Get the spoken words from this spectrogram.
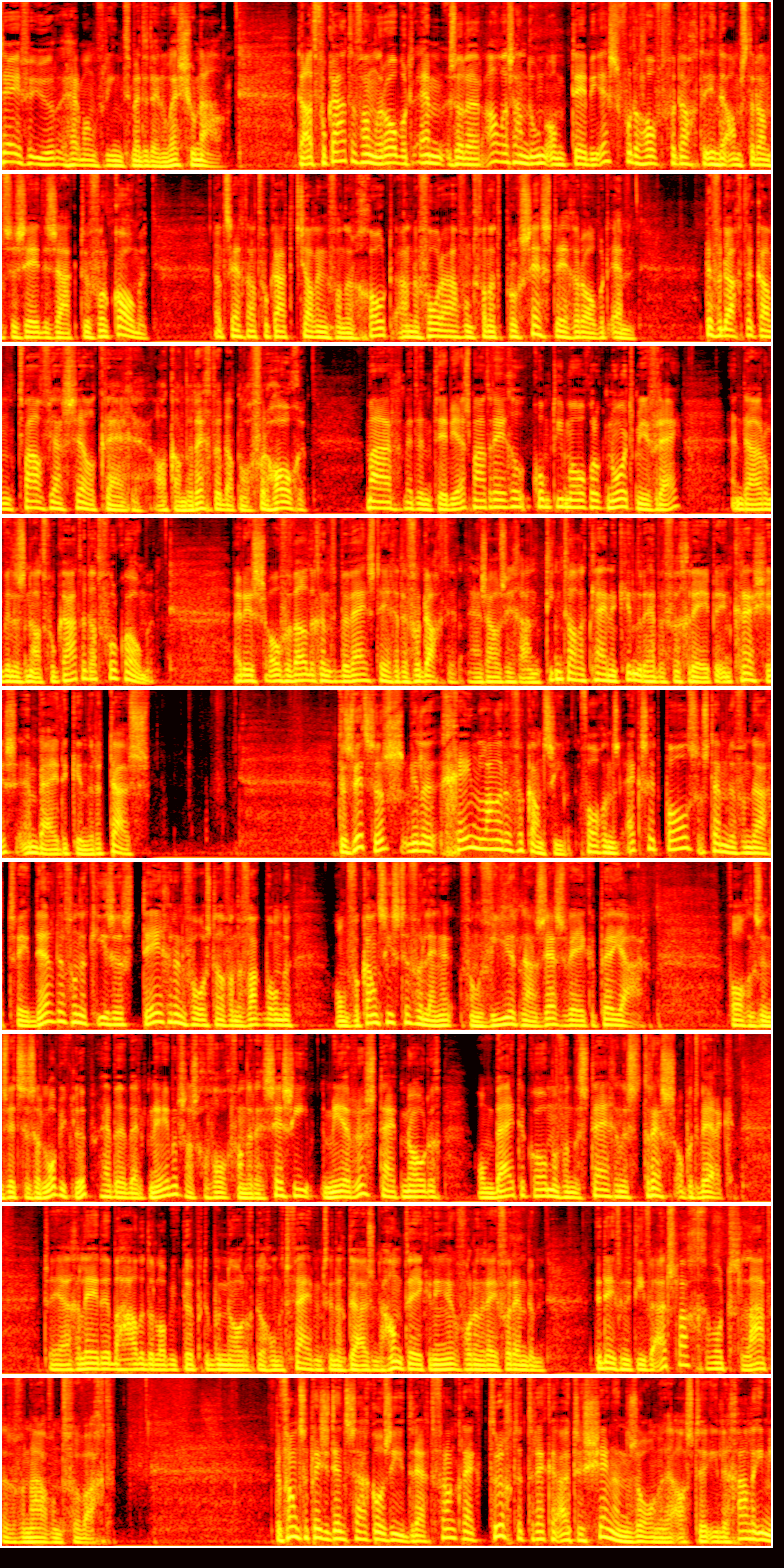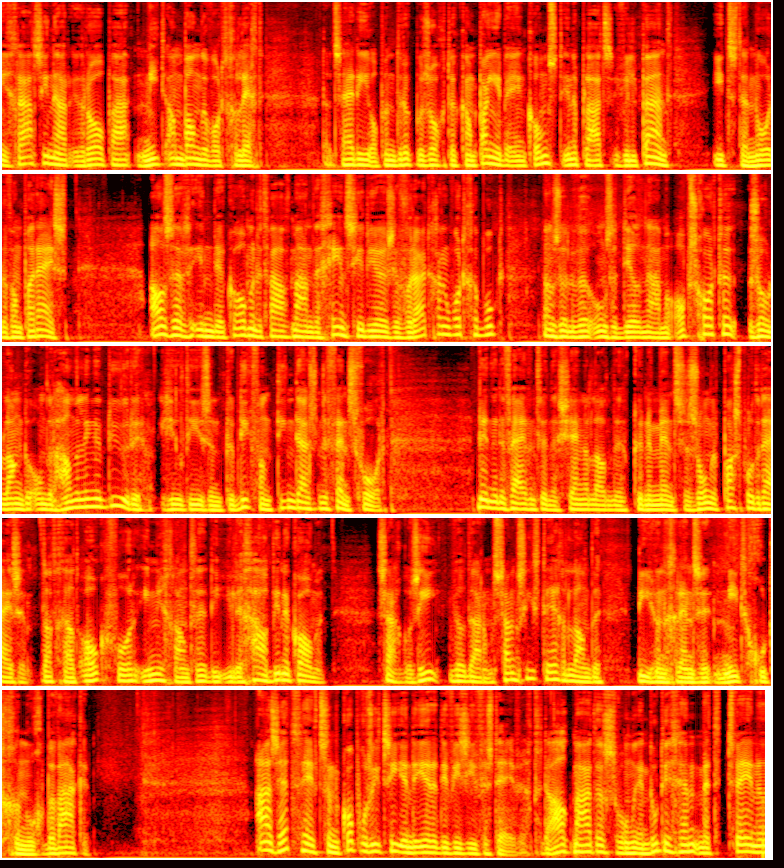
7 uur, Herman Vriend met het NOS-journaal. De advocaten van Robert M. zullen er alles aan doen om TBS voor de hoofdverdachte in de Amsterdamse zedenzaak te voorkomen. Dat zegt advocaat Challing van der Goot aan de vooravond van het proces tegen Robert M. De verdachte kan 12 jaar cel krijgen, al kan de rechter dat nog verhogen. Maar met een TBS-maatregel komt hij mogelijk nooit meer vrij... en daarom willen zijn advocaten dat voorkomen. Er is overweldigend bewijs tegen de verdachte. Hij zou zich aan tientallen kleine kinderen hebben vergrepen in crashes en bij de kinderen thuis. De Zwitsers willen geen langere vakantie. Volgens exit polls stemden vandaag twee derde van de kiezers tegen een voorstel van de vakbonden om vakanties te verlengen van vier naar zes weken per jaar. Volgens een Zwitserse lobbyclub hebben werknemers als gevolg van de recessie meer rusttijd nodig om bij te komen van de stijgende stress op het werk. Twee jaar geleden behaalde de lobbyclub de benodigde 125.000 handtekeningen voor een referendum. De definitieve uitslag wordt later vanavond verwacht. De Franse president Sarkozy dreigt Frankrijk terug te trekken uit de Schengenzone... als de illegale immigratie naar Europa niet aan banden wordt gelegd. Dat zei hij op een drukbezochte campagnebijeenkomst in de plaats Villepinte, iets ten noorden van Parijs. Als er in de komende twaalf maanden geen serieuze vooruitgang wordt geboekt... dan zullen we onze deelname opschorten zolang de onderhandelingen duren... hield hij zijn publiek van tienduizenden fans voor. Binnen de 25 Schengenlanden kunnen mensen zonder paspoort reizen. Dat geldt ook voor immigranten die illegaal binnenkomen. Sarkozy wil daarom sancties tegen landen die hun grenzen niet goed genoeg bewaken. AZ heeft zijn koppositie in de eredivisie verstevigd. De Alkmaaters wonnen in Doetinchem met 2-0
